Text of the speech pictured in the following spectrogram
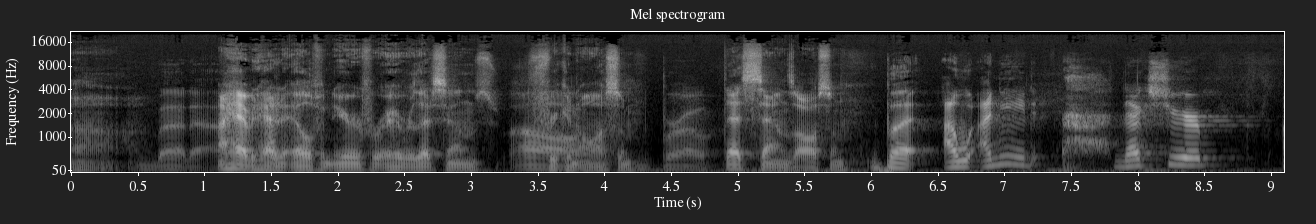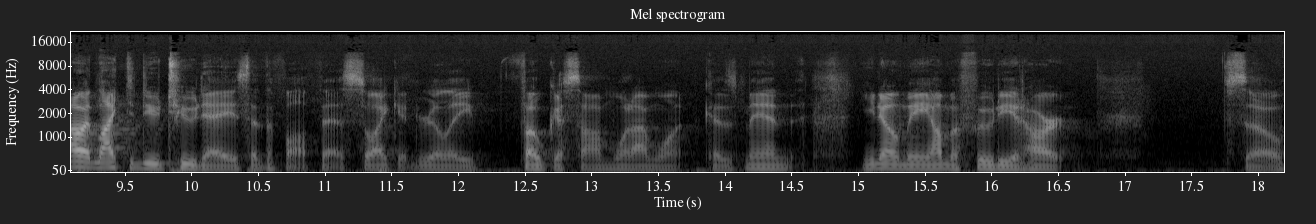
Oh, But uh I haven't had an elephant ear forever. That sounds freaking Oh. awesome. bro. That sounds awesome. But I, w- I need next year. I would like to do two days at the Fall Fest so I could really focus on what I want. Because man, you know me, I'm a foodie at heart. So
